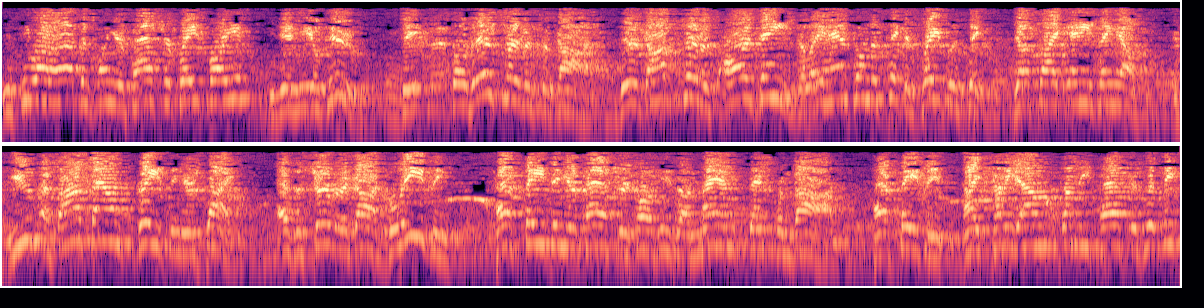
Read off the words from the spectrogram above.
You see what happens when your pastor prays for you? You get healed too. See? So they're servants of God. They're God's servants ordained to lay hands on the sick and pray for the sick, just like anything else. If you, if I found grace in your sight as a servant of God, believe me, Have faith in your pastor because he's a man sent from God. Have faith in him. Now he's coming down, some of these pastors with me.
